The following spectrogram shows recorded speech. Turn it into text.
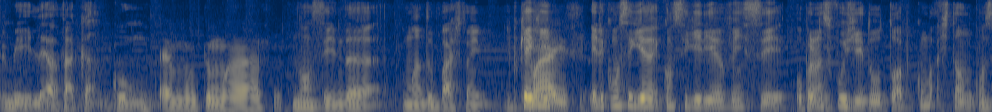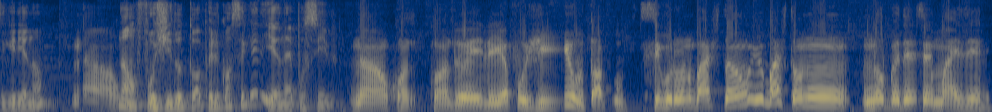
Me leva pra Cancún. É muito massa. Nossa, ainda manda o bastão aí. Porque ele, Mas, ele conseguia, conseguiria vencer, ou pelo menos fugir do top com bastão, não conseguiria, não? não. Não, fugir do top ele conseguiria, não é possível. Não, quando, quando ele ia fugir, o Tópico segurou no bastão e o bastão não, não obedeceu mais ele.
